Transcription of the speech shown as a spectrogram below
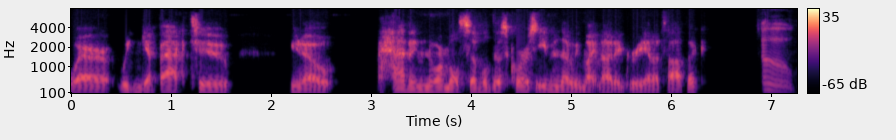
where we can get back to, you know, having normal civil discourse, even though we might not agree on a topic? Oh,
